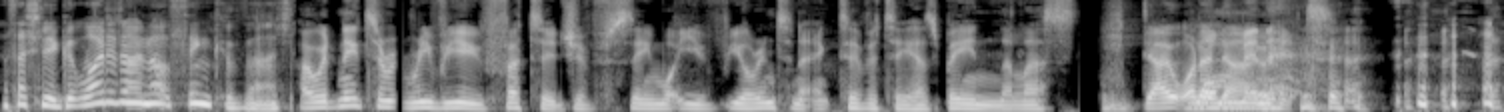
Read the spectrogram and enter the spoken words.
that's actually a good. Why did I not think of that? I would need to review footage of seeing what you've, your internet activity has been in the last You Don't want to one know. minute.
